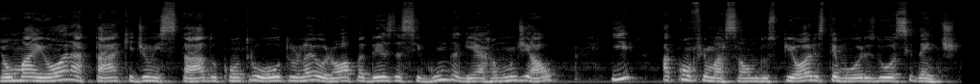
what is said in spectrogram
é o maior ataque de um Estado contra o outro na Europa desde a Segunda Guerra Mundial e a confirmação dos piores temores do Ocidente.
